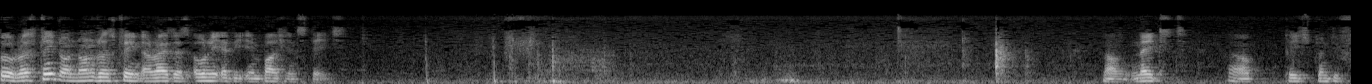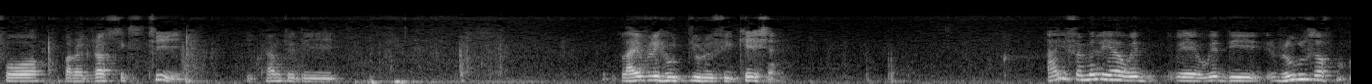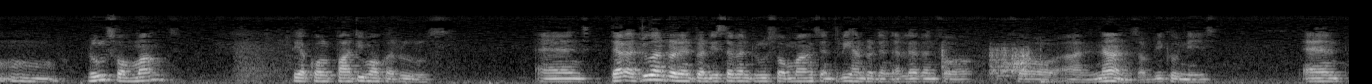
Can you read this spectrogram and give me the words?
so restraint or non-restraint arises only at the impulsion stage. Now next, uh, page 24, paragraph 60, we come to the livelihood purification. Are you familiar with uh, with the rules of um, rules for monks? They are called Patimokkha rules, and there are 227 rules for monks and 311 for for uh, nuns or bhikkhunis. And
